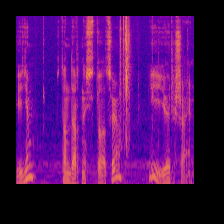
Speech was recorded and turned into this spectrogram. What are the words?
Видим стандартную ситуацию и ее решаем.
